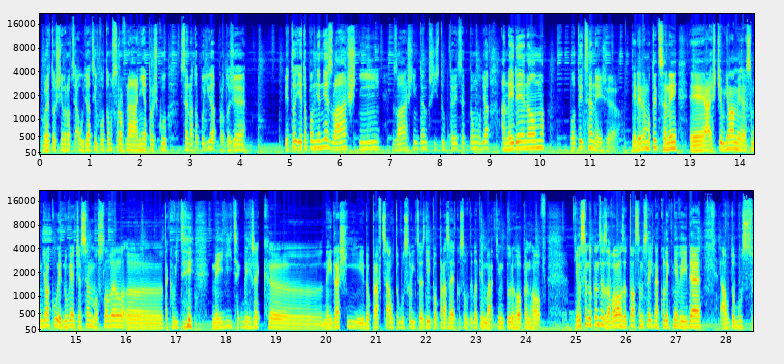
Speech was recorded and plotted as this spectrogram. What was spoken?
v letošním roce a udělat si potom srovnání a trošku se na to podívat, protože je to, je to poměrně zvláštní, zvláštní ten přístup, který se k tomu udělal a nejde jenom o ty ceny, že jo? Nejde jenom o ty ceny. Já ještě udělám, já jsem udělal takovou jednu věc, že jsem oslovil uh, takový ty nejvíc, jak bych řekl, uh, nejdražší dopravce autobusový, co jezdí po Praze, jako jsou tyhle ty Martin Tour, Hopenhof. Těm jsem dokonce zavolal, zeptal jsem se jich, na kolik mě vyjde autobus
